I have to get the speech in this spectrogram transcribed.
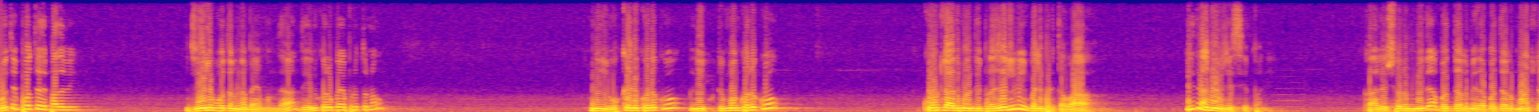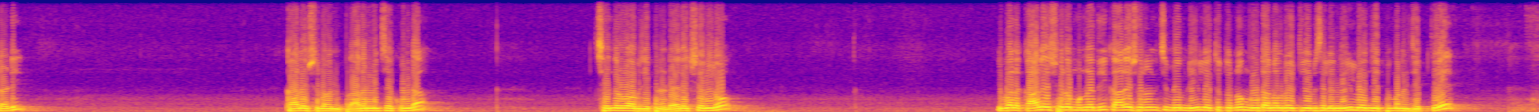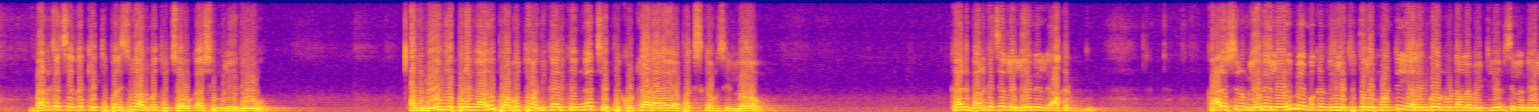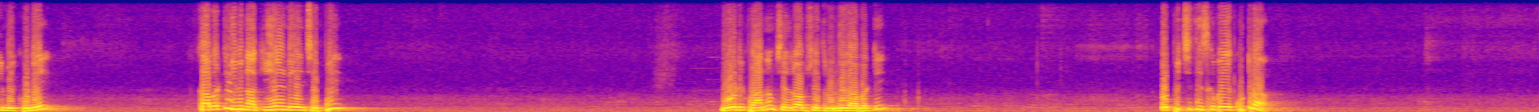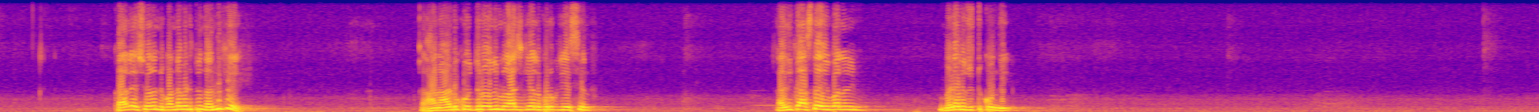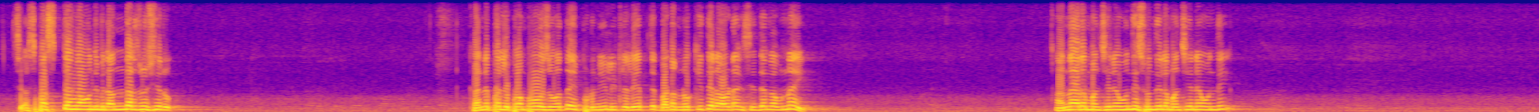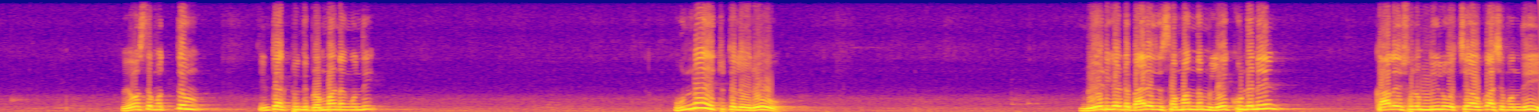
పోతే పోతుంది పదవి. జైలు పోతున్న భయం ఉందా? దేని కొరకు భయపడుతున్నావు? నీ ఒక్కడి కొరకు నీ కుటుంబం కొరకు కోట్లాది మంది ప్రజల్ని బలిపెడతావా? ఇది అనువు చేసే పని. కాళేశ్వరం మీద అబద్ధాల మీద అబద్ధాలు మాట్లాడి కాళేశ్వరాన్ని ప్రారంభించకుండా చంద్రబాబు చెప్పిన డైరెక్షన్లో ఇవాళ కాళేశ్వరం ఉన్నది. కాళేశ్వరం నుంచి మేము నీళ్ళు ఎత్తుతున్నాం. నూట నలభై టీఎంసీల నీళ్ళు అని చెప్పి మనం చెప్తే బనక చెట్లకు ఎట్టి పరిస్థితుల్లో అనుమతి వచ్చే అవకాశం లేదు. అది మేము చెప్పడం కాదు ప్రభుత్వం అధికారికంగా చెప్పి కొట్లాడాలి అపక్స్ కౌన్సిల్లో. కానీ బనకచెర్ల లేని అక్కడ కాళేశ్వరం లేనే లేదు. మేము అక్కడ నీళ్ళు ఎత్తుతలేము అంటే ఇలా ఇంకో నూట నలభై టీఎంసీల నీళ్ళు మీకు ఉన్నాయి కాబట్టి ఇవి నాకు ఇవ్వండి అని చెప్పి మోడీ ప్రాణం చంద్రబాబు చేతులు ఉంది కాబట్టి విడిచి తీసుకుపోయే కుట్ర. కాళేశ్వరాన్ని బండబెడుతుంది అందుకే. ఆనాడు కొద్ది రోజులు రాజకీయాల కొరకు చేసిండ్రు. అది కాస్త ఇవ్వాలని మెడకు చుట్టుకుంది. స్పష్టంగా ఉంది మీరు అందరు చూసిరు కన్నెపల్లి పంప్ హౌస్ వద్ద ఇప్పుడు నీళ్ళు ఇట్లా లేపితే బటన్ నొక్కితే రావడానికి సిద్ధంగా ఉన్నాయి. అన్నారం మంచిగానే ఉంది సుందిల మంచిగానే ఉంది. వ్యవస్థ మొత్తం ఇంటాక్ట్ ఉంది బ్రహ్మాండంగా ఉంది. ఉన్నా ఎత్తుతలేరు. మేడిగడ్డ బ్యారేజ్ సంబంధం లేకుండానే కాళేశ్వరం నీళ్ళు వచ్చే అవకాశం ఉంది.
